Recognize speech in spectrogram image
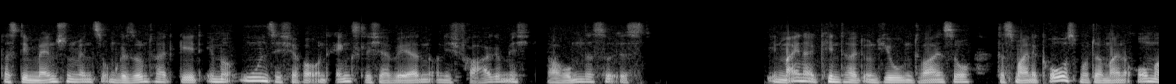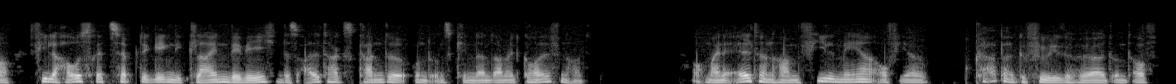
dass die Menschen, wenn es um Gesundheit geht, immer unsicherer und ängstlicher werden, und ich frage mich, warum das so ist. In meiner Kindheit und Jugend war es so, dass meine Großmutter, meine Oma, viele Hausrezepte gegen die kleinen Wehwehchen des Alltags kannte und uns Kindern damit geholfen hat. Auch meine Eltern haben viel mehr auf ihr Körpergefühl gehört und auf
